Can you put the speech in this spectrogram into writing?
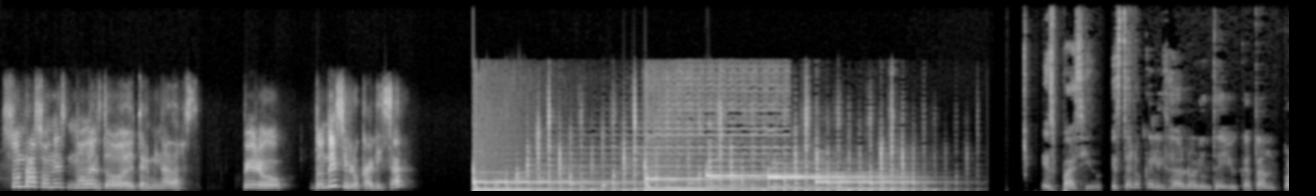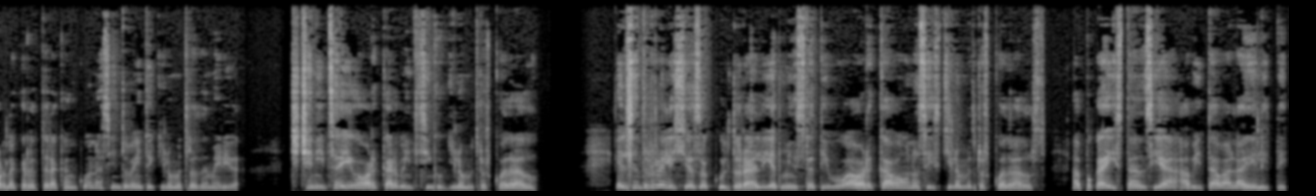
Son razones no del todo determinadas. Pero, ¿dónde se localiza? Espacio. Está localizado al oriente de Yucatán por la carretera Cancún a 120 kilómetros de Mérida. Chichen Itza llegó a abarcar 25 kilómetros cuadrados. El centro religioso, cultural y administrativo abarcaba unos 6 kilómetros cuadrados. A poca distancia habitaba la élite,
